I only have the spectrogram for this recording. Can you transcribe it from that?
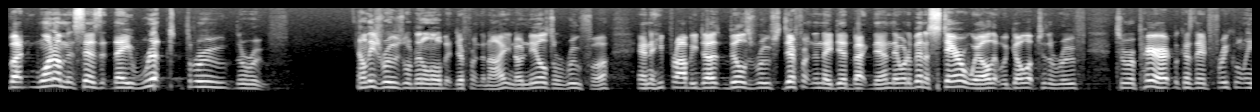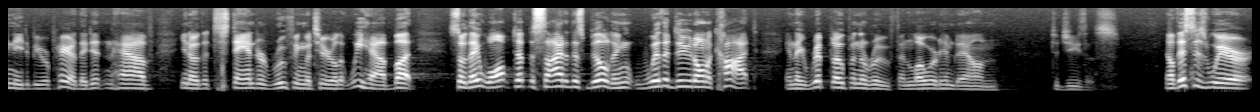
But one of them it says that they ripped through the roof. Now, these roofs would have been a little bit different than I. You know, Neil's a roofer, and he probably does, builds roofs different than they did back then. There would have been a stairwell that would go up to the roof to repair it because they'd frequently need to be repaired. They didn't have, you know, the standard roofing material that we have. But so they walked up the side of this building with a dude on a cot, and they ripped open the roof and lowered him down to Jesus. Now, this is where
